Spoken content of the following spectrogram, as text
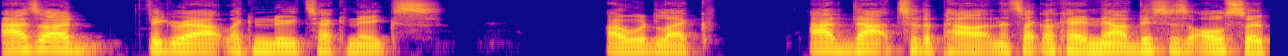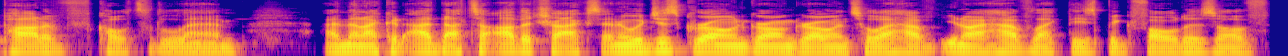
as i'd figure out like new techniques i would like add that to the palette and it's like okay now this is also part of cult of the lamb. And then i could add that to other tracks and it would just grow and grow and grow until i have you know i have like these big folders of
